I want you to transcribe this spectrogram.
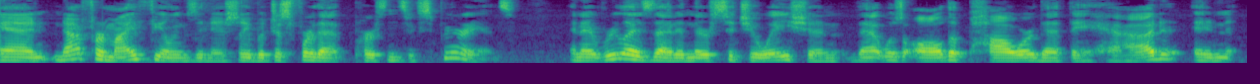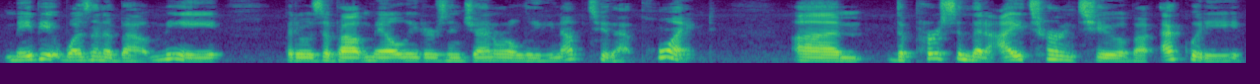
and not for my feelings initially, but just for that person's experience. And I realized that in their situation, that was all the power that they had. And maybe it wasn't about me, but it was about male leaders in general leading up to that point. Um, the person that I turned to about equity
